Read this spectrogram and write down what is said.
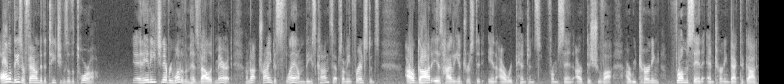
all of these are found in the teachings of the Torah. And in each and every one of them has valid merit. I'm not trying to slam these concepts. I mean, for instance, our God is highly interested in our repentance from sin, our teshuvah, our returning from sin and turning back to God.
